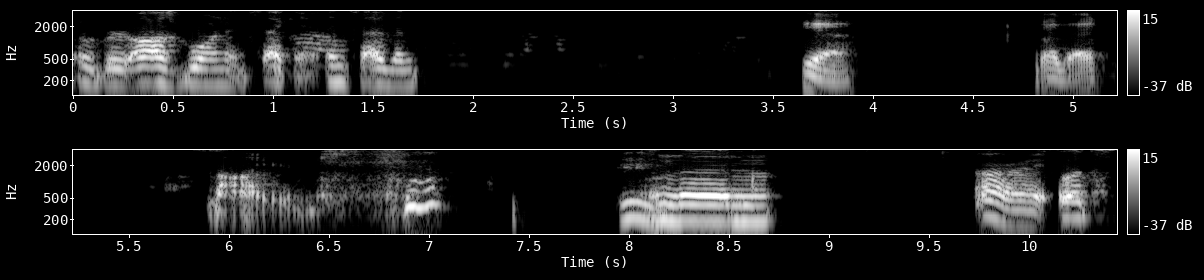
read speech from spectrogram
over Osborne in second and seventh. Yeah, my bad. Iron. And then, all right, let's.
